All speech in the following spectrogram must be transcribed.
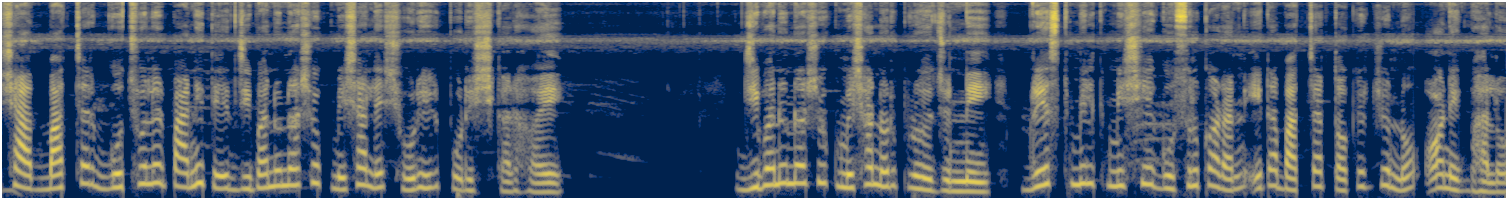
সাত, বাচ্চার গোছলের পানিতে জীবাণুনাশক মেশালে শরীর পরিষ্কার হয়। জীবাণুনাশক মেশানোর প্রয়োজন নেই। ব্রেস্ট মিল্ক মিশিয়ে গোসল করান, এটা বাচ্চার ত্বকের জন্য অনেক ভালো।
